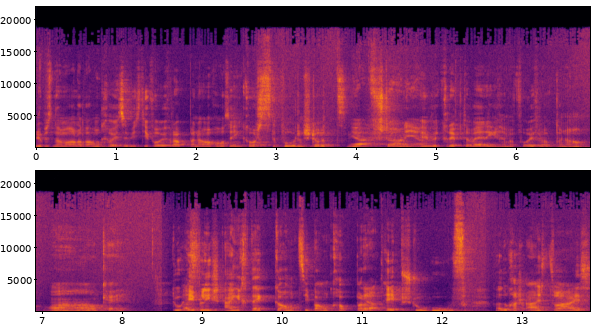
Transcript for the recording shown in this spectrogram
Über das normale Bankwesen, bis die 5 Rappen angekommen sind, kostet den puren Stutz. ja, verstehe ich. Ja. Über Kryptowährungen kommen 5 Rappen an. Ah, okay. Du Also- hebelst eigentlich den ganzen Bankapparat Ja. hebst du auf, weil du kannst eins zu eins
